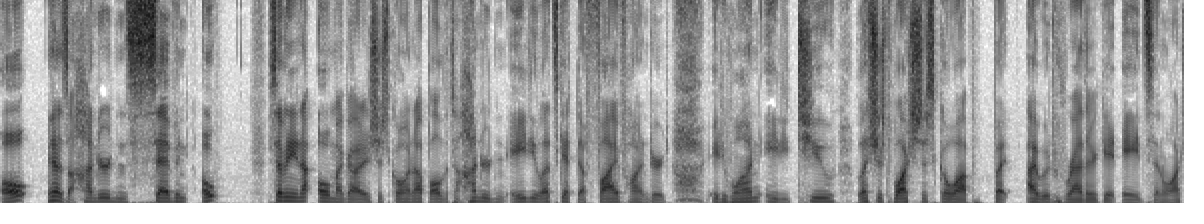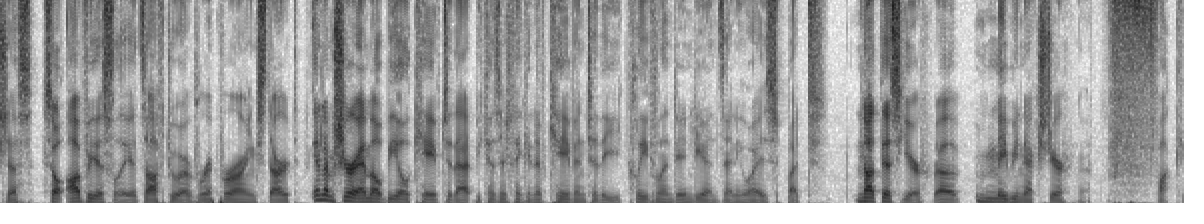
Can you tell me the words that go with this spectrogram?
Oh, it has 107. Oh, 79. Oh my God, it's just going up all the time. 180. Let's get to 500. 81, 82. Let's just watch this go up. But I would rather get AIDS than watch this. So obviously, it's off to a rip roaring start. And I'm sure MLB will cave to that because they're thinking of caving to the Cleveland Indians, anyways. But not this year. Uh, maybe next year. Uh, fuck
